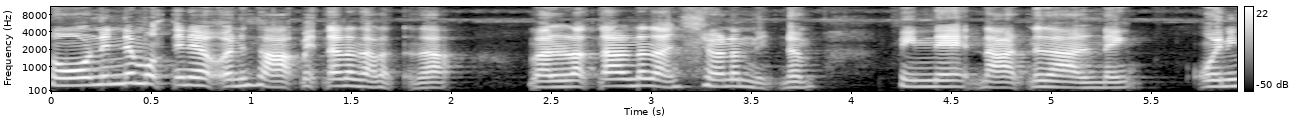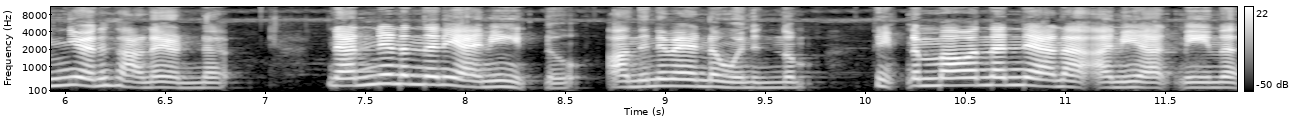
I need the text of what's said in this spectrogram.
തോണിന്റെ മുത്തിന് ഒരു താപ്പിത്തട നടത്തുക വെള്ളത്താളുടെ നശോണം നീട്ടും പിന്നെ നാട്ടുതാളുടെയും ഒരിഞ്ഞൊരു തടയുണ്ട്. രണ്ടിടം തന്നെ ഇട്ടു. അതിനു വേണ്ട ഉരുന്നും തിട്ടുമ്പാവൻ തന്നെയാണ് അനി അനിയാട്ടിയത്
